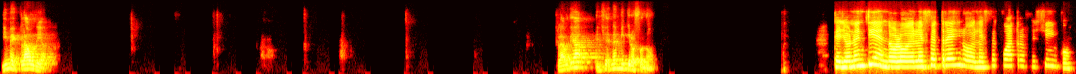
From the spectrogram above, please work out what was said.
Dime, Claudia. Claudia, enciende el micrófono. Que yo no entiendo lo del F3 y lo del F4, F5.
